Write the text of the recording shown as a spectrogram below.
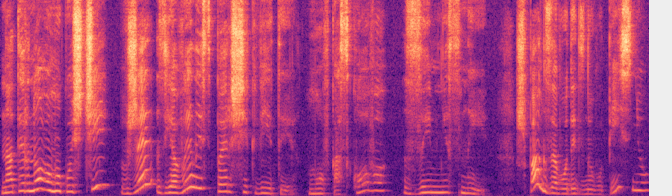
На терновому кущі вже з'явились перші квіти, мов казково зимні сни. Шпак заводить знову пісню,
